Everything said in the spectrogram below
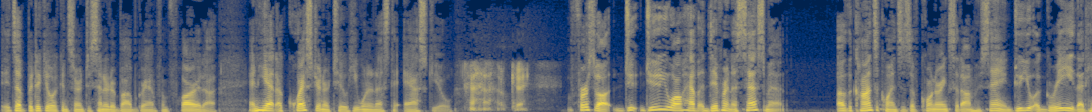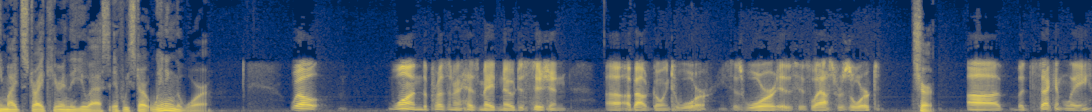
It's of particular concern to Senator Bob Graham from Florida. And he had a question or two he wanted us to ask you. okay. First of all, do, do you all have a different assessment of the consequences of cornering Saddam Hussein. Do you agree that he might strike here in the U.S. if we start winning the war? Well, one, the president has made no decision uh, about going to war. He says war is his last resort. Sure. Uh, but secondly,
